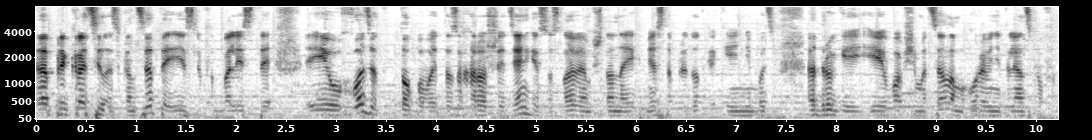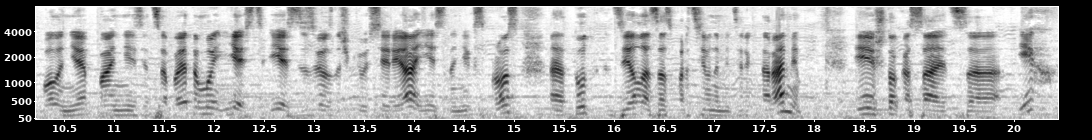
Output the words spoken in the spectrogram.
э, прекратилась в конце-то. И если футболисты и уходят топовые, то за хорошие деньги с условием, что на их место придут какие-нибудь э, другие. И в общем и целом уровень итальянского футбола не понизится. Поэтому есть, есть звездочки у серии А, есть на них спрос. Э, тут дело за спортивными директорами. И что касается их,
